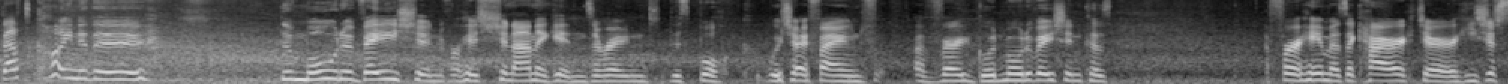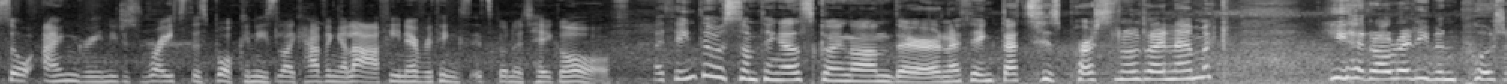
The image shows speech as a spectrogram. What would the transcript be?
that's kind of the the motivation for his shenanigans around this book which i found a very good motivation because for him as a character, he's just so angry and he just writes this book and he's like having a laugh. He never thinks it's going to take off. I think there was something else going on there, and I think that's his personal dynamic. He had already been put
